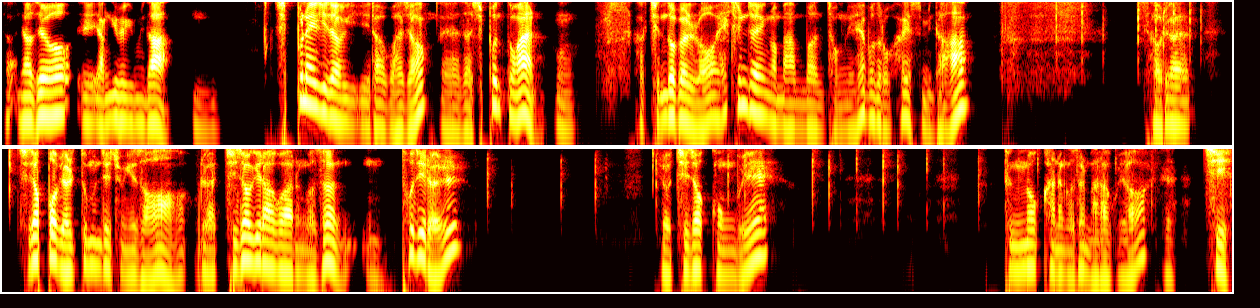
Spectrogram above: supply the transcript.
자, 안녕하세요. 예, 양기백입니다. 음, 10분의 기적이라고 하죠. 네, 그래서 10분 동안 음, 각 진도별로 핵심적인 것만 한번 정리해 보도록 하겠습니다. 자, 우리가 지적법 12문제 중에서 우리가 지적이라고 하는 것은 음, 토지를 요 지적 공부에 등록하는 것을 말하고요. 예, 지,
